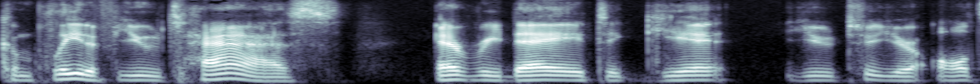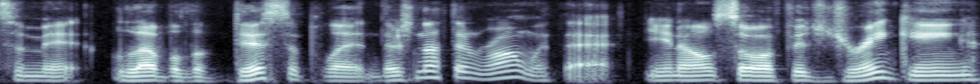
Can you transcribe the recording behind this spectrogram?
complete a few tasks every day to get you to your ultimate level of discipline, there's nothing wrong with that, you know? So if it's drinking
